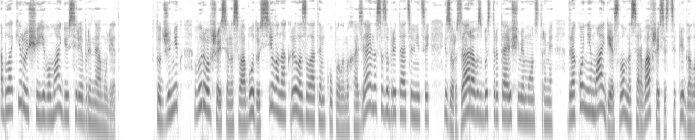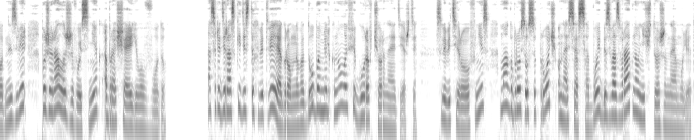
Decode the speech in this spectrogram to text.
а блокирующий его магию серебряный амулет. Тот же миг вырвавшаяся на свободу сила накрыла золотым куполом и хозяина с изобретательницей, и Зурзаров с быстротающими монстрами. Драконья магия, словно сорвавшийся с цепи голодный зверь, пожирала живой снег, обращая его в воду. А среди раскидистых ветвей огромного дуба мелькнула фигура в черной одежде. Слевитировав вниз, маг бросился прочь, унося с собой безвозвратно уничтоженный амулет.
